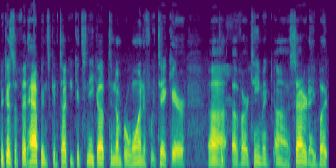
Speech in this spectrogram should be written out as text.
because if it happens, Kentucky could sneak up to number one if we take care uh, of our team uh, Saturday. But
